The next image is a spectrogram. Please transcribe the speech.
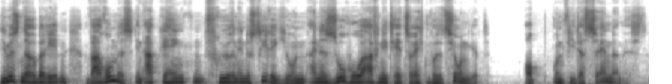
Wir müssen darüber reden, warum es in abgehängten früheren Industrieregionen eine so hohe Affinität zu rechten Positionen gibt, ob und wie das zu ändern ist.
